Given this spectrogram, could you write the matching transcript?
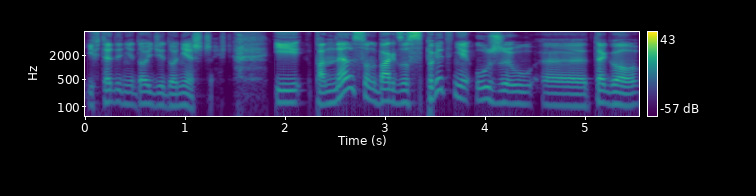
i wtedy nie dojdzie do nieszczęść. I pan Nelson bardzo sprytnie użył e, tego,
